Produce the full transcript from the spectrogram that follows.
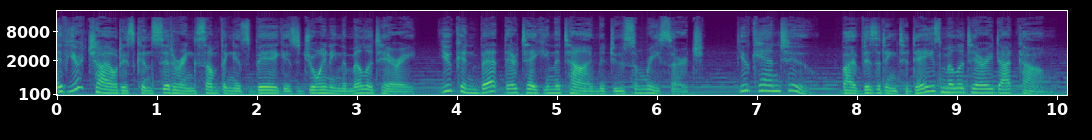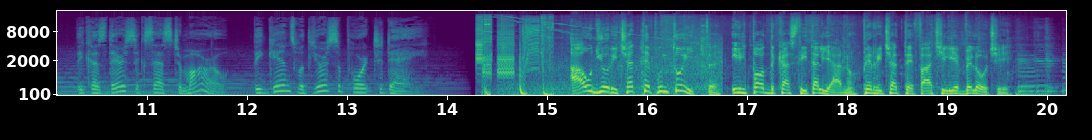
If your child is considering something as big as joining the military, you can bet they're taking the time to do some research. You can too by visiting today'smilitary.com because their success tomorrow begins with your support today. Audioricette.it, il podcast italiano per ricette facili e veloci.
